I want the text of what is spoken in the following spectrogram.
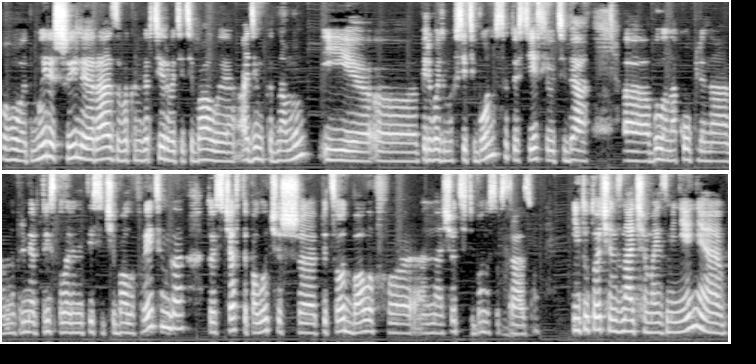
вот. Мы решили разово конвертировать эти баллы один к одному и э, переводим их в сети бонусы. То есть если у тебя э, было накоплено, например, 3,5 тысячи баллов рейтинга, то сейчас ты получишь 500 э, баллов э, на счет сети бонусов сразу. И тут очень значимое изменение.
